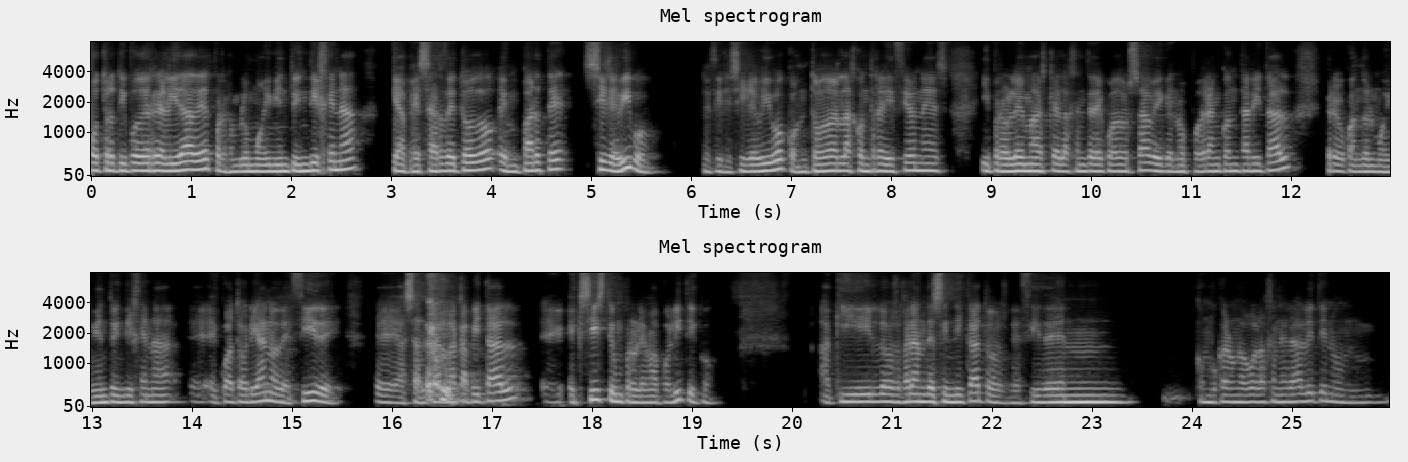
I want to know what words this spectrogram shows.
otro tipo de realidades, por ejemplo, un movimiento indígena que a pesar de todo, en parte, sigue vivo. Es decir, sigue vivo con todas las contradicciones y problemas que la gente de Ecuador sabe y que nos podrán contar y tal, pero cuando el movimiento indígena eh, ecuatoriano decide eh, asaltar la capital, eh, existe un problema político. Aquí los grandes sindicatos deciden convocar una huelga general y tiene un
